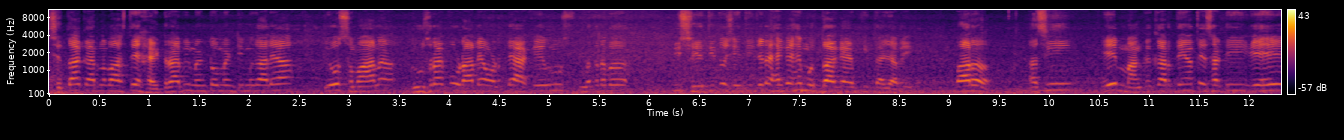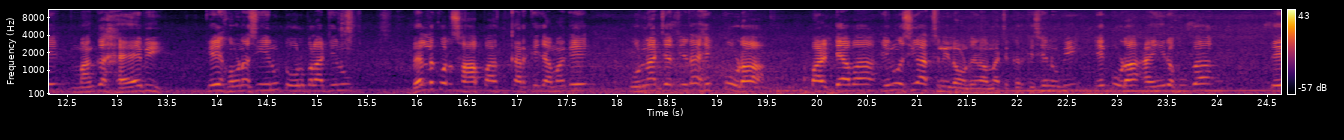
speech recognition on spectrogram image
ਸਿੱਧਾ ਕਰਨ ਵਾਸਤੇ ਹੈਡਰਾ ਵੀ ਮਿੰਟੋ ਮਿੰਟੀ ਮੰਗਾ ਲਿਆ ਤੇ ਉਹ ਸਮਾਨ ਦੂਸਰਾ ਘੋੜਾ ਲਿਆਉਣ, ਲਿਆ ਕੇ ਉਹਨੂੰ ਮਤਲਬ ਵੀ ਛੇਤੀ ਤੋਂ ਛੇਤੀ ਜਿਹੜਾ ਹੈਗਾ ਇਹ ਮੁੱਦਾ ਗਾਇਬ ਕੀਤਾ ਜਾਵੇਗਾ ਪਰ ਅਸੀਂ ਇਹ ਮੰਗ ਕਰਦੇ ਹਾਂ ਤੇ ਸਾਡੀ ਇਹ ਮੰਗ ਹੈ ਵੀ ਕਿ ਹੁਣ ਅਸੀਂ ਇਹਨੂੰ ਟੋਲ ਪਲਾਜ਼ੇ ਨੂੰ ਬਿਲਕੁਲ ਸਾਫ਼ ਪਾ- ਕਰਕੇ ਜਾਵਾਂਗੇ। ਉਹਨਾਂ ਚਿਰ ਜਿਹੜਾ ਇਹ ਘੋੜਾ ਪਲਟਿਆ ਵਾ, ਇਹਨੂੰ ਅਸੀਂ ਹੱਥ ਨਹੀਂ ਲਾਉਣ ਦੇਣਾ ਉਹਨਾਂ ਚੱਕਰ ਕਿਸੇ ਨੂੰ ਵੀ। ਇਹ ਘੋੜਾ ਐਂ ਹੀ ਰਹੂਗਾ। ਤੇ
